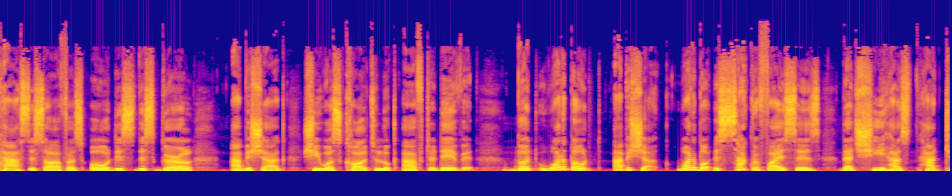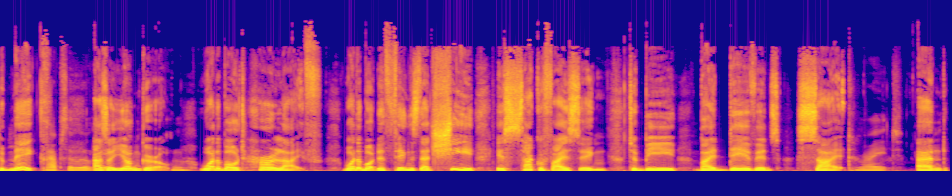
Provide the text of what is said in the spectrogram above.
pass this off as, oh, this, this girl Abishag, she was called to look after David. Mm-hmm. But what about Abishag? What about the sacrifices that she has had to make Absolutely. as a young girl? Mm-hmm. What about her life? What about the things that she is sacrificing to be by David's side? Right. And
